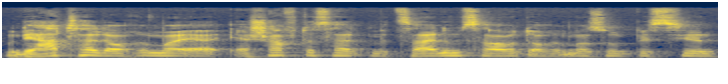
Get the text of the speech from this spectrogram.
Und er hat halt auch immer, er, er schafft es halt mit seinem Sound auch immer so ein bisschen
